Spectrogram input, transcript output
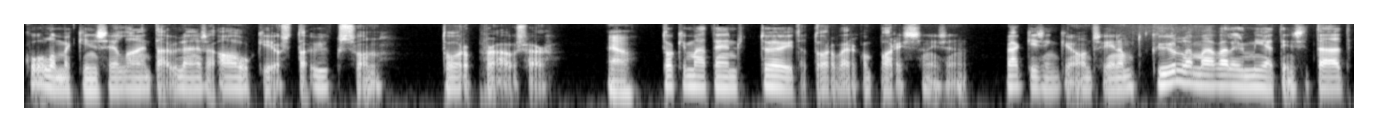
kolmekin selainta yleensä auki, josta yksi on Tor Browser. joo. Toki mä teen nyt töitä Tor-verkon parissa, niin sen väkisinkin on siinä. Mutta kyllä mä välillä mietin sitä, että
